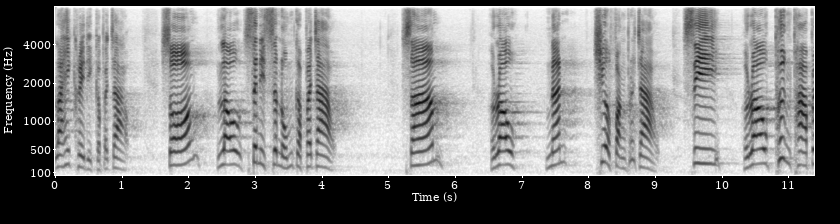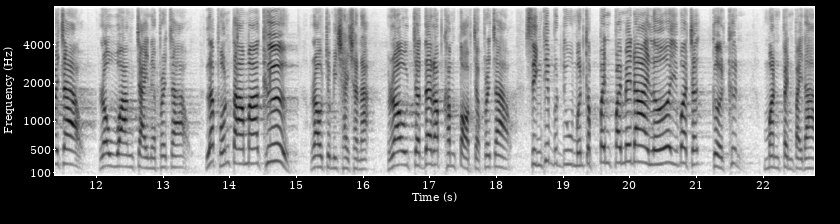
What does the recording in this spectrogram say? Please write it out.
และให้เครดิตกับพระเจ้าสองเราสนิทสนมกับพระเจ้าสามเรานั้นเชื่อฟังพระเจ้าสี่เราพึ่งพาพระเจ้า เราวางใจในพระเจ้า และผลตามมาคือเราจะมีชัยชนะ เราจะได้รับคำตอบจากพระเจ้า สิ่งที่ดูเหมือนกับเป็นไปไม่ได้เลยว่าจะเกิดขึ้นมันเป็นไปได้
